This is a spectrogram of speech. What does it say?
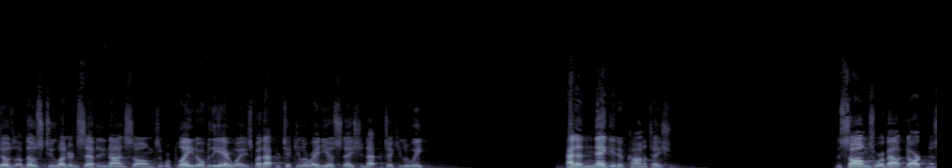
of those 279 songs that were played over the airways by that particular radio station that particular week had a negative connotation? The songs were about darkness,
